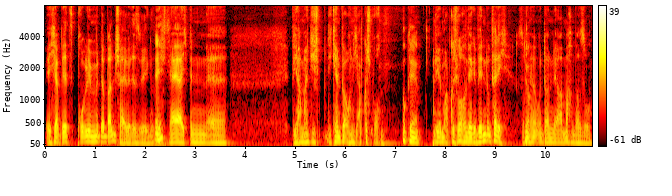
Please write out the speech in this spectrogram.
ich habe jetzt Probleme mit der Bandscheibe deswegen. Echt? Ja, ja, ich bin, äh, wir haben halt die, die Kämpfe auch nicht abgesprochen. Okay, Wir haben abgesprochen, wer gewinnt und fertig. So, Ja. ne? Und dann, ja, machen wir so.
